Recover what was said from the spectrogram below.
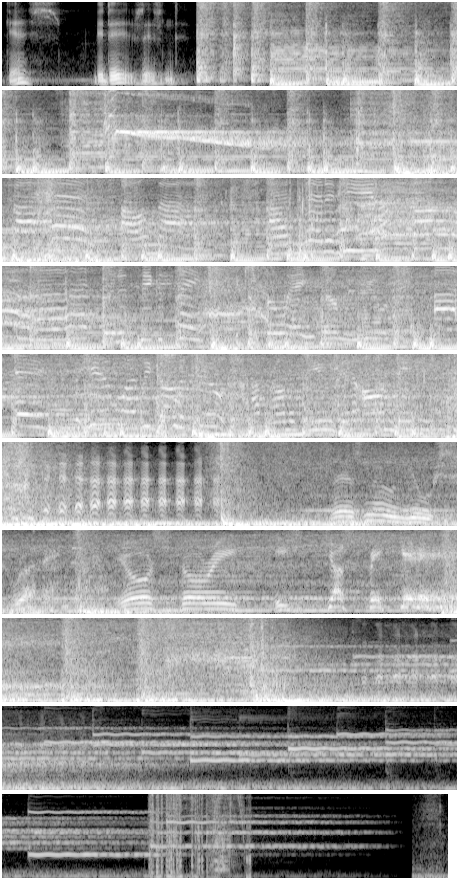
Yes, it is, isn't it? There's no use running. Your story is just beginning.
